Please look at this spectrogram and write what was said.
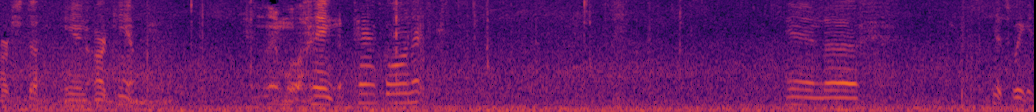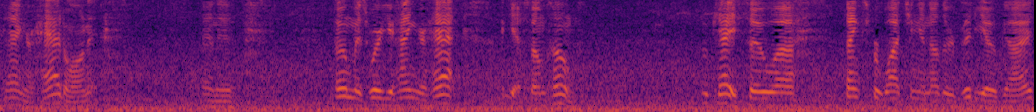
our stuff in our camp. And then we'll hang the pack on it. And uh, yes, we can hang our hat on it. And if home is where you hang your hat, I guess I'm home. Okay, so uh, thanks for watching another video, guys.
